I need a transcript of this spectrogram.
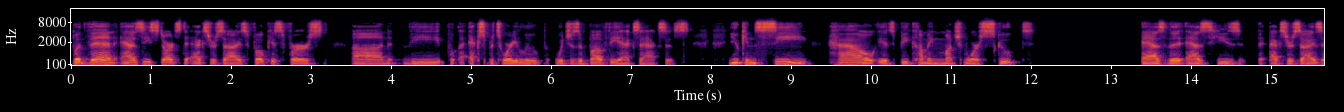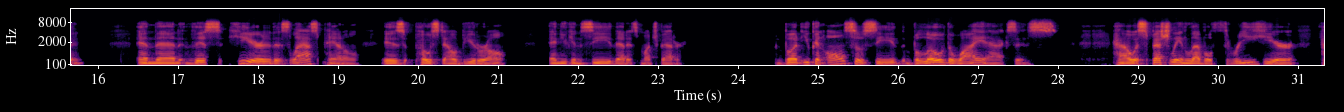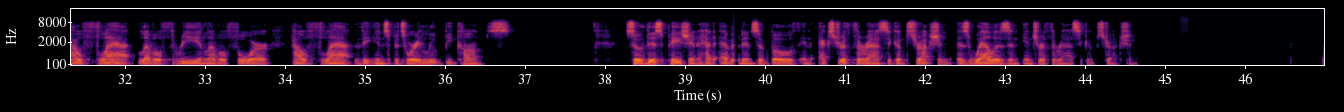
But then as he starts to exercise, focus first on the expiratory loop, which is above the x axis. You can see how it's becoming much more scooped as the as he's exercising and then this here this last panel is post albuterol and you can see that it's much better. But you can also see below the y-axis how, especially in level three here, how flat level three and level four, how flat the inspiratory loop becomes. So this patient had evidence of both an extrathoracic obstruction as well as an intrathoracic obstruction.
